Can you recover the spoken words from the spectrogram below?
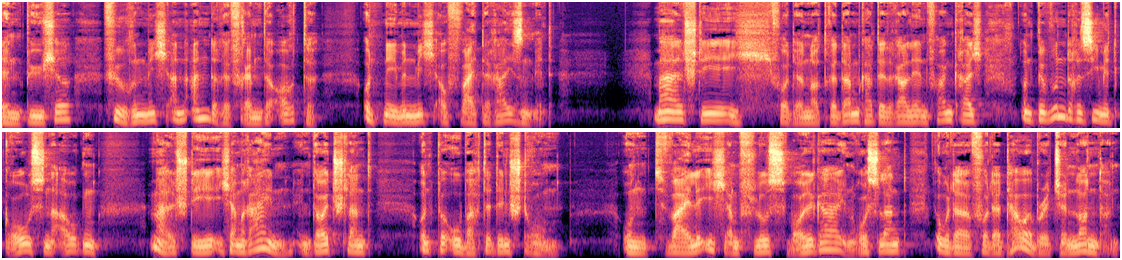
Denn Bücher führen mich an andere fremde Orte und nehmen mich auf weite Reisen mit. Mal stehe ich vor der Notre-Dame-Kathedrale in Frankreich und bewundere sie mit großen Augen, mal stehe ich am Rhein in Deutschland und beobachte den Strom. Und weile ich am Fluss Wolga in Russland oder vor der Tower Bridge in London.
